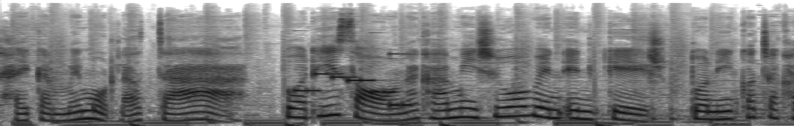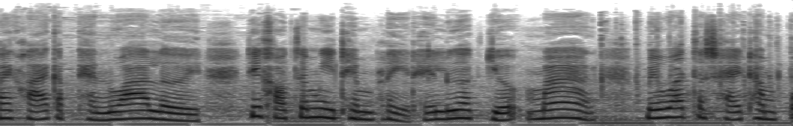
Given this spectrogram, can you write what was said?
ใช้กันไม่หมดแล้วจ้า ตัวที่ 2 นะคะ มีชื่อว่า When Engage ตัวนี้ก็จะคล้ายๆกับ Canva เลย ที่เขาจะมีเทมเพลตให้เลือกเยอะมาก ไม่ว่าจะใช้ทำโป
